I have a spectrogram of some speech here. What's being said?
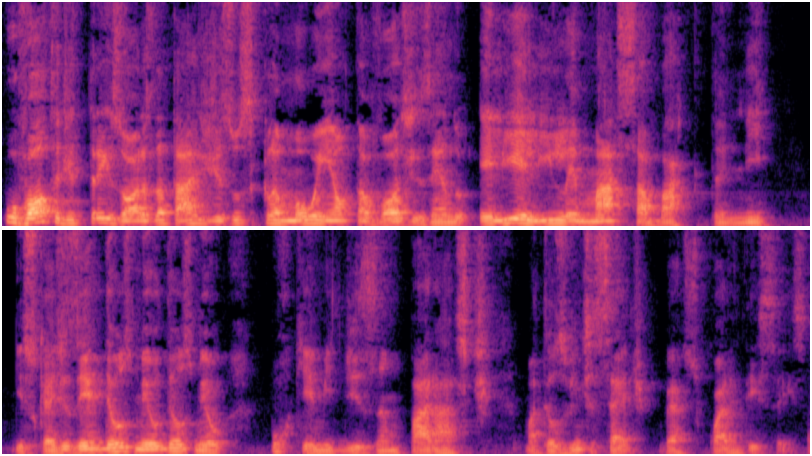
Por volta de três horas da tarde, Jesus clamou em alta voz, dizendo: Eli, Eli, lema sabachthani. Isso quer dizer: Deus meu, Deus meu, por que me desamparaste? Mateus 27, verso 46.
